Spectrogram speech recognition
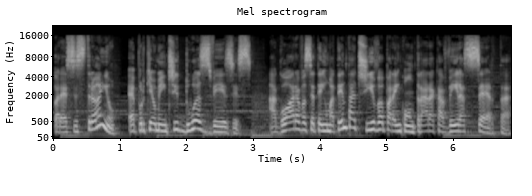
Parece estranho? É porque eu menti duas vezes. Agora você tem uma tentativa para encontrar a caveira certa.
